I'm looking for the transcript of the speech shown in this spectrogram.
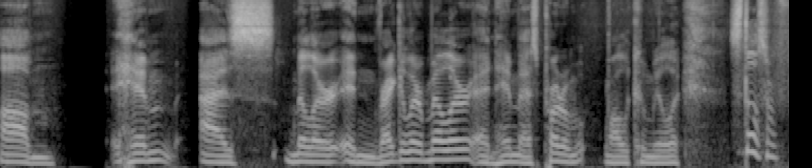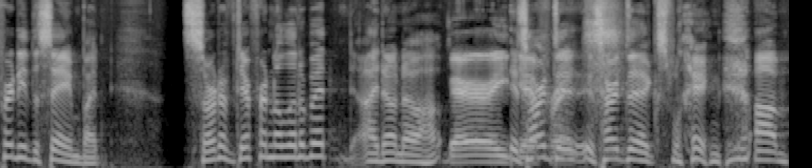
Um, him as Miller in regular Miller and him as proto molecule Miller, still pretty the same, but sort of different a little bit. I don't know. How, very it's hard to it's hard to explain. Um,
